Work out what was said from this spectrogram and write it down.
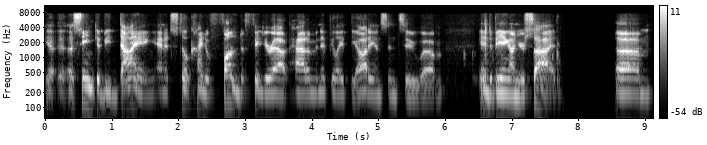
a a scene could be dying, and it's still kind of fun to figure out how to manipulate the audience into um, into being on your side. Um,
